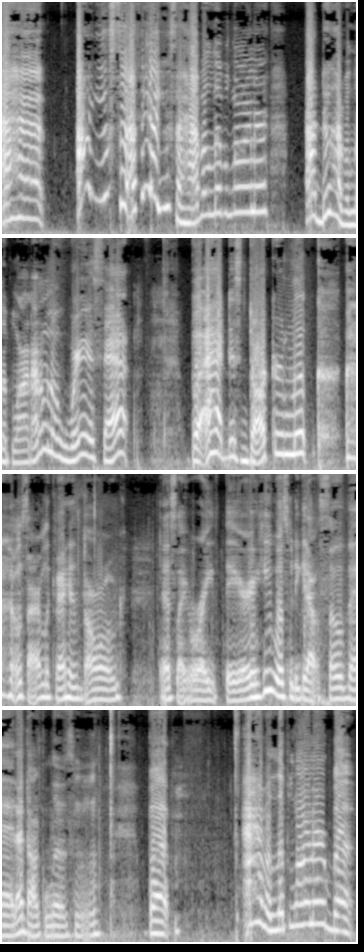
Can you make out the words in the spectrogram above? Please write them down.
i had i used to i think i used to have a lip liner. I do have a lip liner. I don't know where it's at but i had this darker look. I'm sorry i'm looking at his dog. That's like right there. He wants me to get out so bad. That dog loves me. But i have a lip liner but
